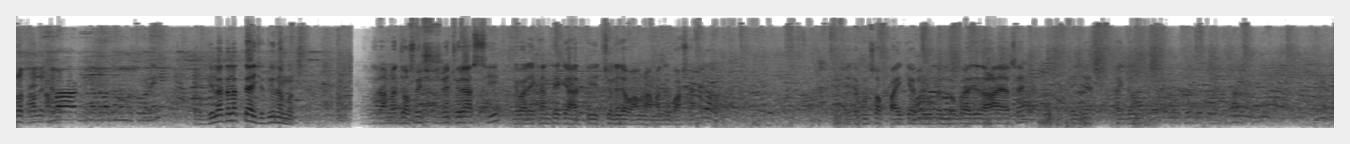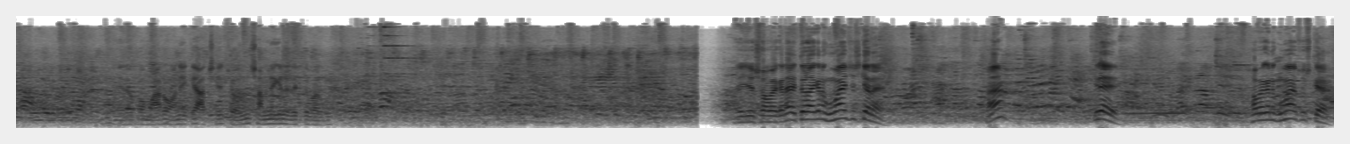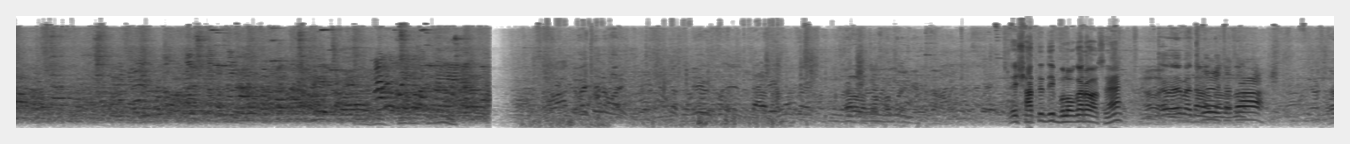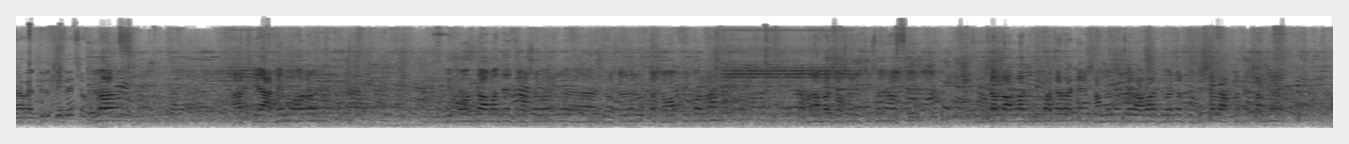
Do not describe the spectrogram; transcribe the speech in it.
গিলাতলা দুই নম্বর কলোনি গিলা তেলাতে আইসি দুই নম্বর। আমরা যশোর স্টেশনে চলে আসছি। এবার এখান থেকে আর কি চলে যাব আমরা আমাদের বাসায়। সব পাইকার গ্রুপের লোকরা যে দাঁড়ায় আছে, এই যে একজন। এরকম আরও অনেকে আছে, চলুন সামনে গেলে দেখতে পারব। এই যে সব এখানে তোরা এখানে ঘুমাইছিস কেন? হ্যাঁ? কিরে? সব এখানে ঘুমায় আসিস এই সাথে দিয়ে ব্লগারও আছে হ্যাঁ? আজকে আটই মহরম। এই পর্যন্ত আমাদের যশোর যশোরের রুটটা সমাপ্তি করলাম। এখন আমরা যশোর স্টেশনে আসছি ইনশাল্লাহ আল্লাহ যদি বাঁচা রাখে সামনের বছর আবার দু হাজার পঁচিশ সালে আপনাদের সামনে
